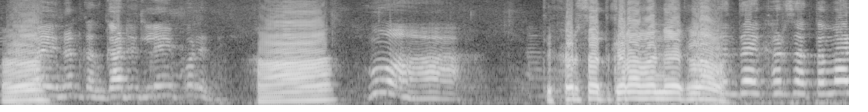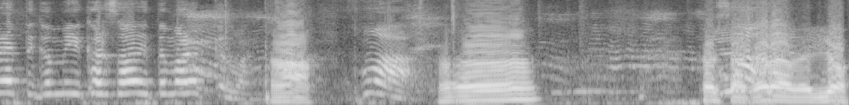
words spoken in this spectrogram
ભાઈ નનકા ગાડી લેવી પડે ને. હા? હું આ? તે ખર્ચા જ કરાવવાના એકલા ખર્ચા તમારે જ તે ગમે એ ખર્ચા હોય તમારે જ કરવાના. હા. હું હા. ખર્ચા કરાવે લ્યો.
